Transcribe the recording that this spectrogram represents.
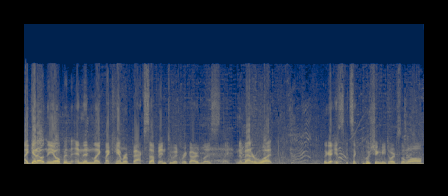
I get out in the open and then like my camera backs up into it regardless. Like no matter what. Look at it's it's like pushing me towards the wall.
